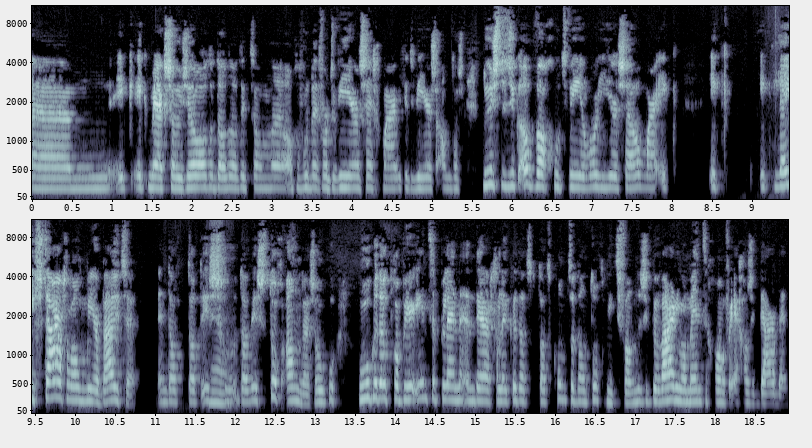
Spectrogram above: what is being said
Ehm, ik, ik merk sowieso altijd dat, dat ik dan eh, al gevoeld ben voor het weer, zeg maar. Het weer is anders. Nu is het natuurlijk ook wel goed weer hoor, hier zo. Maar ik, ik, ik leef daar gewoon meer buiten. En dat, dat, is, Ja. dat is toch anders. Hoe, hoe ik het ook probeer in te plannen en dergelijke, dat, dat komt er dan toch niet van. Dus ik bewaar die momenten gewoon voor echt als ik daar ben.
